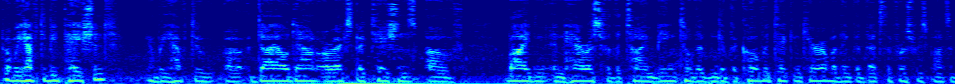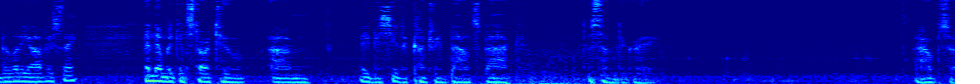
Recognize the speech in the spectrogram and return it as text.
But we have to be patient, and we have to uh, dial down our expectations of Biden and Harris for the time being till they can get the COVID taken care of. I think that that's the first responsibility, obviously and then we can start to um, maybe see the country bounce back to some degree. I hope so.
